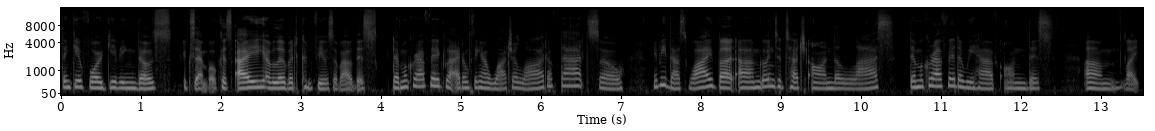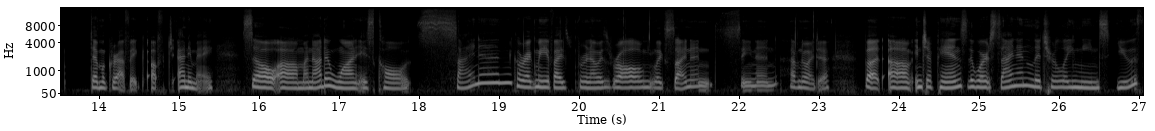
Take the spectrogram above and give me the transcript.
Thank you for giving those examples because I am a little bit confused about this demographic. Like, I don't think I watch a lot of that, so maybe that's why. But I'm going to touch on the last demographic that we have on this, um, like demographic of anime. So um, another one is called seinen. Correct me if I pronounce it wrong. Like seinen. I have no idea. But um, in Japan, the word seinen literally means youth,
